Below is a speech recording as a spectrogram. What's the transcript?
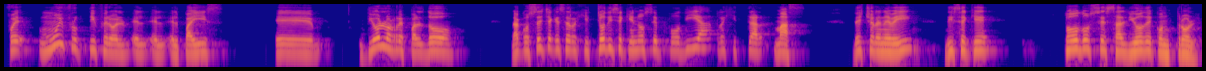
Fue muy fructífero el, país. Eh, Dios lo respaldó. La cosecha que se registró dice que no se podía registrar más. De hecho, la NBI dice que todo se salió de control.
